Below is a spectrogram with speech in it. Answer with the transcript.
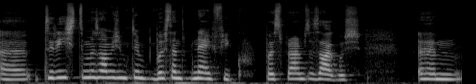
Uh, triste, mas ao mesmo tempo bastante benéfico para separarmos as águas. Um,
